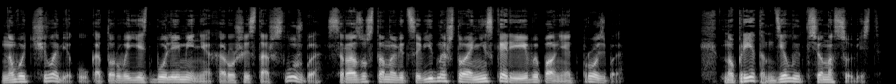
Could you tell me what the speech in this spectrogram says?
Но вот человеку, у которого есть более-менее хороший стаж службы, сразу становится видно, что они скорее выполняют просьбы. Но при этом делают все на совесть.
